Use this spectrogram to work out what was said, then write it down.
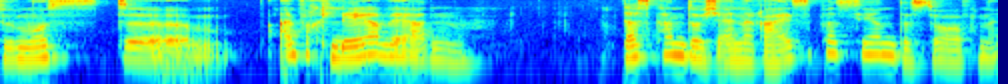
Du musst äh, einfach leer werden. Das kann durch eine Reise passieren, dass du auf eine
